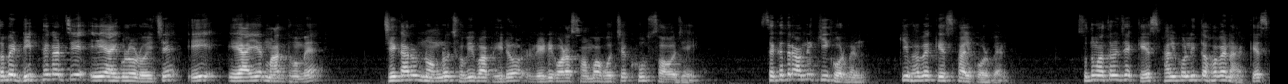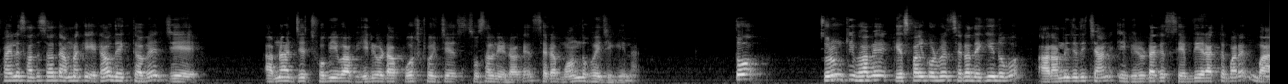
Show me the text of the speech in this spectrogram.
তবে ডিপ ফেকার যে এআইগুলো রয়েছে, এই এআই এর মাধ্যমে যে কারও নগ্ন ছবি বা ভিডিও রেডি করা সম্ভব হচ্ছে খুব সহজেই। সেক্ষেত্রে আপনি কি করবেন? কীভাবে কেস ফাইল করবেন? শুধুমাত্র যে কেস ফাইল করলেই তো হবে না কেস ফাইলের সাথে সাথে আপনাকে এটাও দেখতে হবে যে আপনার যে ছবি বা ভিডিওটা পোস্ট হয়েছে সোশ্যাল নেটওয়ার্কে সেটা বন্ধ হয়েছে কি না তো চলুন কীভাবে কেস ফাইল করবেন সেটা দেখিয়ে দেবো। আর আপনি যদি চান এই ভিডিওটাকে সেভ দিয়ে রাখতে পারেন বা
